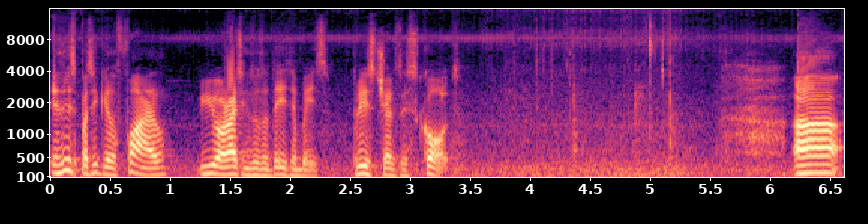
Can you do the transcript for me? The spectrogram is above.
in this particular file, you are writing to the database. Please check this code. Uh,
